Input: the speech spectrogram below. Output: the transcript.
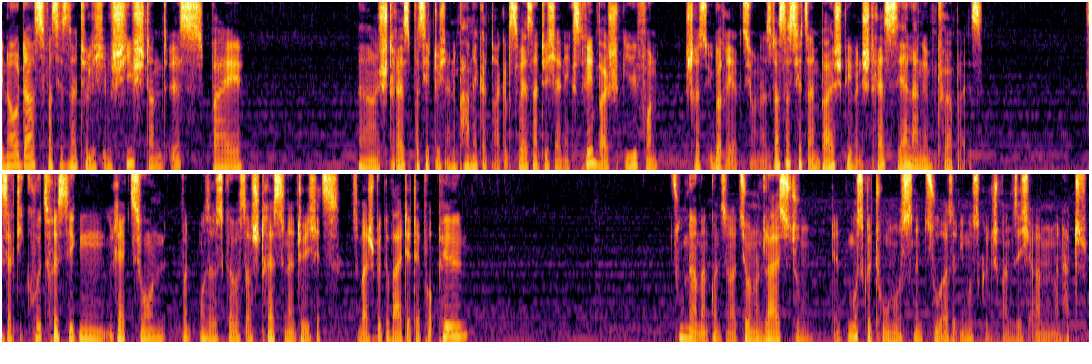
genau das, was jetzt natürlich im Schiefstand ist bei äh, Stress, passiert durch eine Panikattacke. Das wäre jetzt natürlich ein Extrembeispiel von Stressüberreaktion. Also das ist jetzt ein Beispiel, wenn Stress sehr lange im Körper ist. Wie gesagt, die kurzfristigen Reaktionen unseres Körpers auf Stress sind natürlich jetzt zum Beispiel geweitete Pupillen, Zunahme an Konzentration und Leistung, der Muskeltonus nimmt zu, also die Muskeln spannen sich an, man hat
